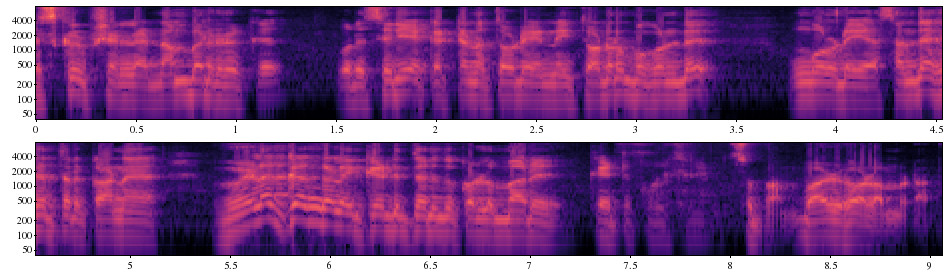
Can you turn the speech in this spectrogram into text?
டிஸ்கிரிப்ஷனில் நம்பர் இருக்குது ஒரு சிறிய கட்டணத்தோடு என்னை தொடர்பு கொண்டு உங்களுடைய சந்தேகத்திற்கான விளக்கங்களை கேட்டு தெரிந்து கொள்ளுமாறு கேட்டுக்கொள்கிறேன். சுபம். வாழ்க வளமுடன்.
